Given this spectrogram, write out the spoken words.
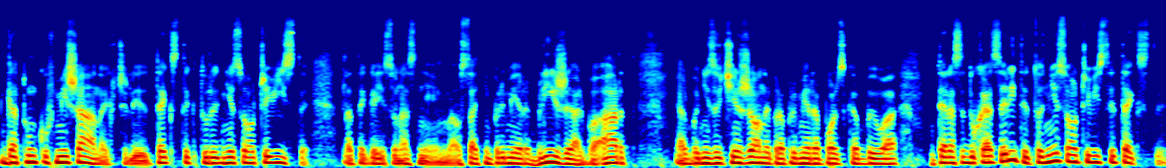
gatunków mieszanych, czyli teksty, które nie są oczywiste. Dlatego jest u nas, nie wiem, ostatnia premiera Bliżej, albo Art, albo Niezwyciężony, premiera polska była. Teraz Edukacja Rity, to nie są oczywiste teksty.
